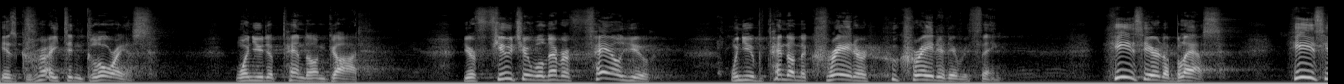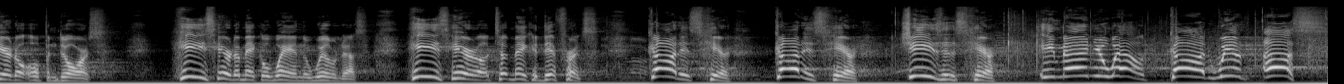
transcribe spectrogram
is great and glorious when you depend on God. Your future will never fail you when you depend on the Creator who created everything. He's here to bless, He's here to open doors. He's here to make a way in the wilderness. He's here to make a difference. God is here. God is here. Jesus is here. Emmanuel, God with us.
